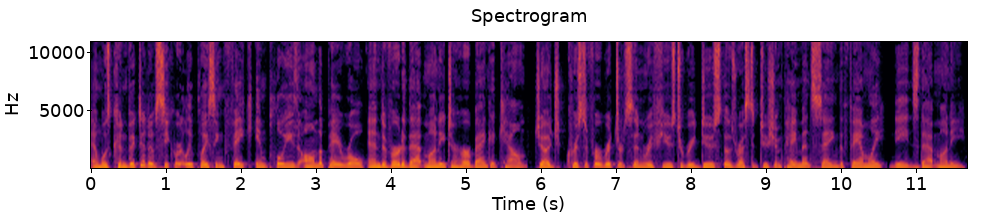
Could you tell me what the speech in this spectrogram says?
and was convicted of secretly placing fake employees on the payroll and diverted that money to her bank account. Judge Christopher Richardson refused to reduce those restitution payments, saying the family needs that money.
